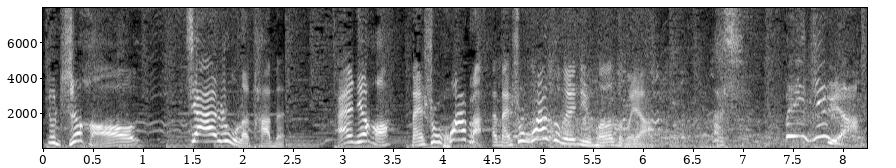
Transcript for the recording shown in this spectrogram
就只好加入了他们。哎，你好，买束花吧，买束花送给女朋友怎么样？啊，悲剧呀！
